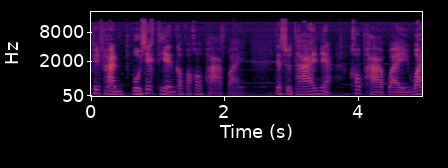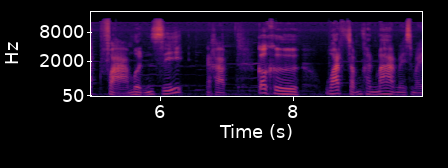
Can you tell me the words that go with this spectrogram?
พิพิธภัณฑ์บูเช็คเทียนก็เพราะเขาพาไป แต่สุดท้ายเนี่ยเขาพาไปวัดฝ่าเหมือนซีนะครับ ก็คือวัดสำคัญมากในสมัย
